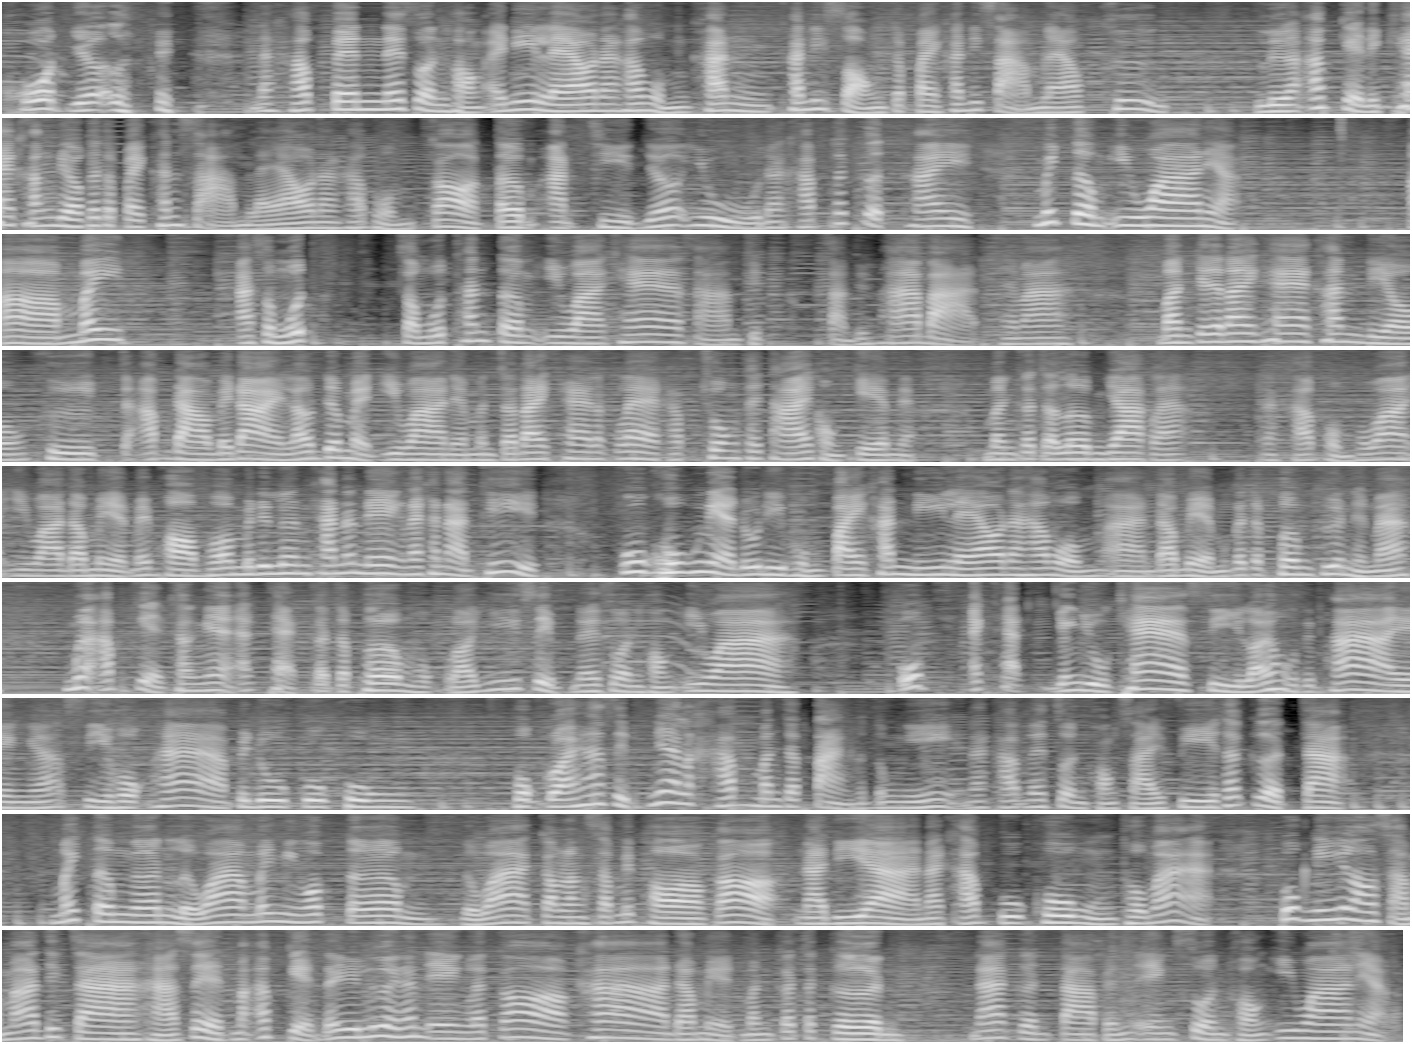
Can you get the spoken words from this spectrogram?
โคตรเยอะเลยนะครับเป็นในส่วนของไอ้นี่แล้วนะครับผมขั้นขั้นที่ 2 จะไปขั้นที่ 3 แล้วคือ เหลืออัปเกรดอีกแค่ครั้งเดียวก็จะไปขั้น 3 แล้วนะครับผมก็เติมอัดฉีดเยอะอยู่นะครับ ถ้าเกิดใครไม่เติมอีวาเนี่ยอ่าไม่อะสมมติสมมติท่านเติมอีวาแค่ 30 35 บาทใช่ไหมมันก็จะได้แค่ขั้นเดียว คือจะอัพดาวไม่ได้ แล้วเดเมจอีวาเนี่ยมันจะได้แค่แรกๆครับ ช่วงท้ายๆของเกมเนี่ยมันก็จะเริ่มยากแล้วนะครับผมเพราะว่าอีวาดาเมจไม่พอเพราะาไม่ได้เลื่อนขั้นนั่นเองในขณะที่กูคุกเนี่ยดูดีผมไปขั้นนี้แล้วนะครับผมอ่าดาเมจมันก็จะเพิ่มขึ้นเห็นไหม เมื่ออัปเกรดครั้งนี้แอคแท็กก็จะเพิ่ม 620 ในส่วนของอีวาปุ๊บแอคแท็กยังอยู่แค่ 465 เองเนี้ย465 ไปดูกูคุง 650 เนี่ยแหละครับ มันจะต่างกันตรงนี้นะครับ ในส่วนของสายฟรีถ้าเกิดจะไม่เติมเงินหรือว่าไม่มีงบเติม หรือว่ากำลังซับไม่พอก็นาเดียนะครับกูคุง โทมาพวกนี้เราสามารถที่จะหาเศษมาอัปเกรดได้เรื่อยๆนั่นเอง แล้วก็ค่าดาเมจมันก็จะเกินหน้าเกินตาเป็นเองส่วนของอีวาเนี่ย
